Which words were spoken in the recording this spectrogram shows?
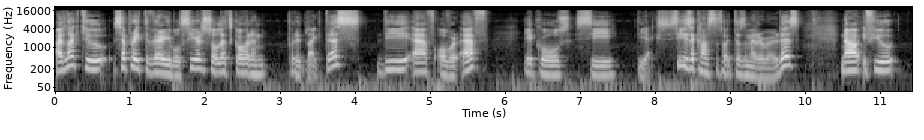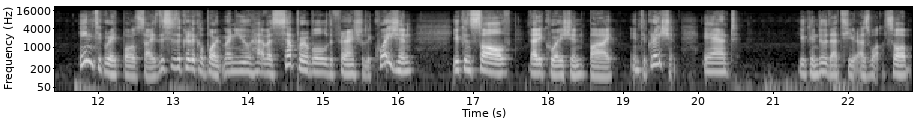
I'd like to separate the variables here. So let's go ahead and put it like this: df over f equals c dx. c is a constant, so it doesn't matter where it is. Now, if you integrate both sides, this is the critical point. When you have a separable differential equation, you can solve that equation by integration. And you can do that here as well. So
